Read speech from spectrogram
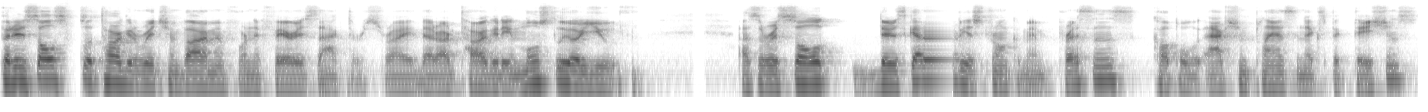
but it's also a target-rich environment for nefarious actors, right? That are targeting mostly our youth. As a result, there's got to be a strong command presence coupled with action plans and expectations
